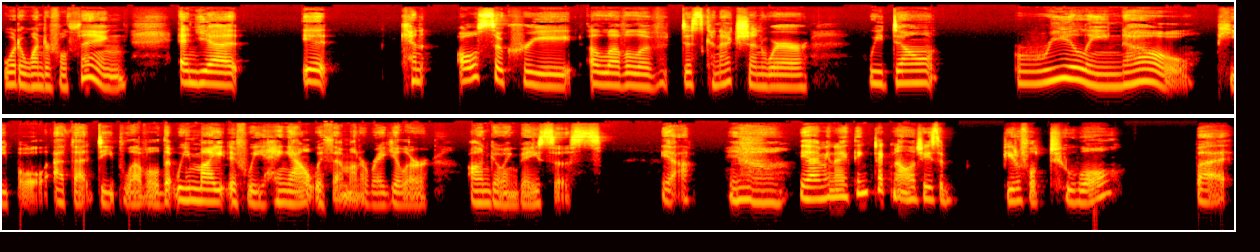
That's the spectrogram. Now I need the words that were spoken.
what a wonderful thing. And yet it can also create a level of disconnection where we don't really know people at that deep level that we might if we hang out with them on a regular, ongoing basis. Yeah. Yeah. Yeah. I mean, I think technology is a beautiful tool, but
